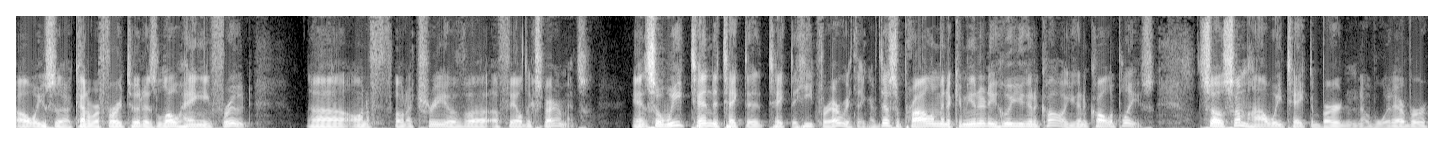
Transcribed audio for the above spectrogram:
always uh, kind of refer to it as low hanging fruit uh, on a on a tree of, uh, of failed experiments. And so we tend to take the take the heat for everything. If there's a problem in a community, who are you going to call? You're going to call the police. So somehow we take the burden of whatever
